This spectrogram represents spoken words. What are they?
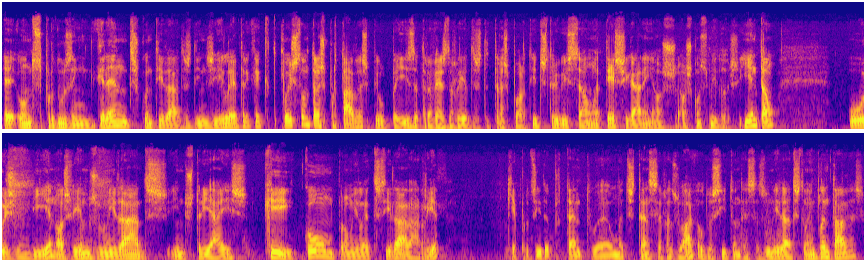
é, onde se produzem grandes quantidades de energia elétrica que depois são transportadas pelo país através de redes de transporte e distribuição até chegarem aos, aos consumidores. E então, hoje em dia, nós vemos unidades industriais que compram eletricidade à rede, que é produzida, portanto, a uma distância razoável do sítio onde essas unidades estão implantadas,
